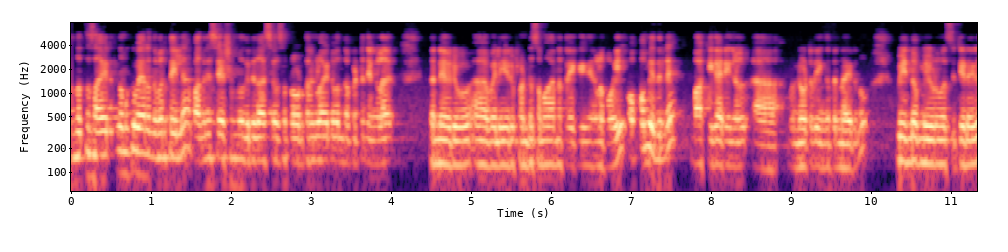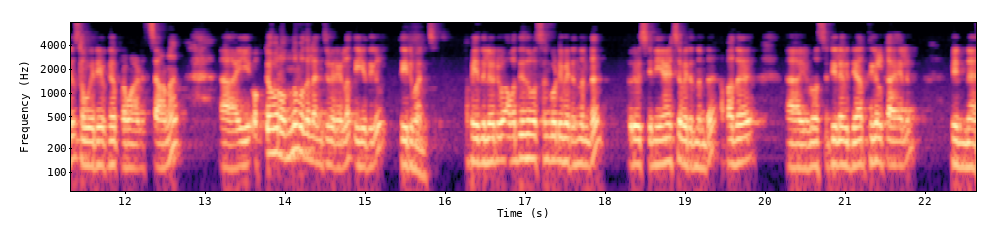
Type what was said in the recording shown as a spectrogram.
അന്നത്തെ സാഹചര്യത്തിൽ നമുക്ക് വേറെ നിവൃത്തിയില്ല. അപ്പൊ അതിനുശേഷം ദുരിതാശ്വാസ പ്രവർത്തനങ്ങളുമായിട്ട് ബന്ധപ്പെട്ട് ഞങ്ങൾ തന്നെ ഒരു വലിയൊരു ഫണ്ട് സമാഹരണത്തിലേക്ക് ഞങ്ങൾ പോയി. ഒപ്പം ഇതിന്റെ ബാക്കി കാര്യങ്ങൾ മുന്നോട്ട് നീങ്ങുന്നുണ്ടായിരുന്നു. വീണ്ടും യൂണിവേഴ്സിറ്റിയുടെ ഒരു സൗകര്യമൊക്കെ പ്രമാണിച്ചാണ് ഈ ഒക്ടോബർ ഒന്ന് മുതൽ അഞ്ച് വരെയുള്ള തീയതികൾ തീരുമാനിച്ചത്. അപ്പോൾ ഇതിലൊരു അവധി ദിവസം കൂടി വരുന്നുണ്ട്. ഒരു ശനിയാഴ്ച വരുന്നുണ്ട്. അപ്പം അത് യൂണിവേഴ്സിറ്റിയിലെ വിദ്യാർത്ഥികൾക്കായാലും പിന്നെ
